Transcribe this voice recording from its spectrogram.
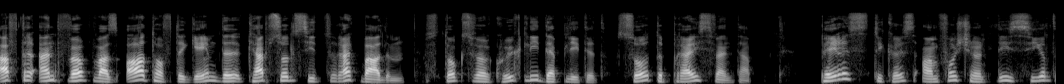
After Antwerp was out of the game, the capsule hit rock bottom. Stocks were quickly depleted, so the price went up. Paris stickers unfortunately sealed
